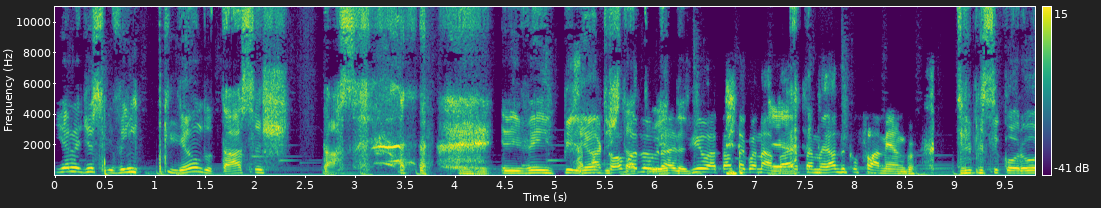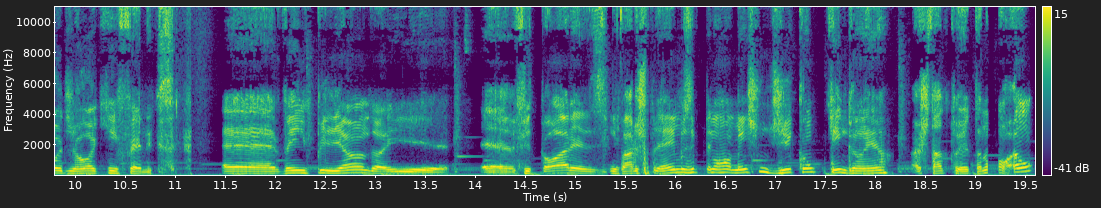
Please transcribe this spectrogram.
E ela disse que vem empilhando taças taça. ele vem empilhando a Copa do Brasil, a Guanabara é. tá melhor do que o Flamengo. Tríplice coroa de Joaquim Fênix. É, vem empilhando aí é, vitórias em vários prêmios e normalmente indicam quem ganha a estatueta. Então,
